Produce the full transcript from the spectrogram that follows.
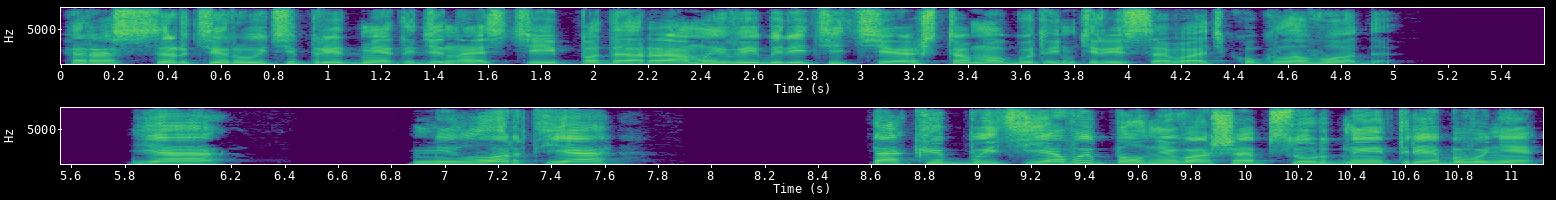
Рассортируйте предметы династии по дарам и выберите те, что могут интересовать кукловода». «Я... Милорд, я...» «Так и быть, я выполню ваши абсурдные требования,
